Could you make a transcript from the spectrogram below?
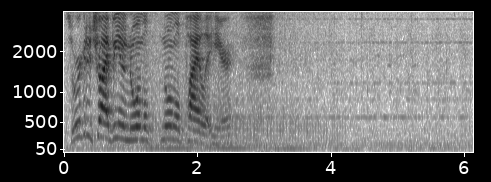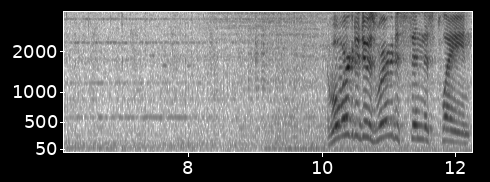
So we're gonna try being a normal normal pilot here. And what we're gonna do is we're gonna send this plane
